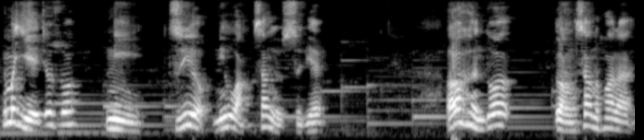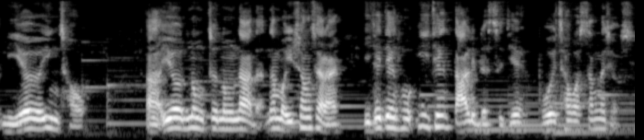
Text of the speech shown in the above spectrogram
那么也就是说，你只有你网上有时间，而很多网上的话呢，你又有应酬，啊，又要弄这弄那的，那么一算下来，一个店铺一天打理的时间不会超过三个小时。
